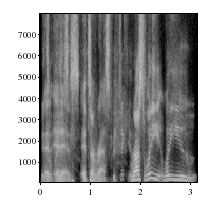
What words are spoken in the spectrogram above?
It's It- a risk. is. It's a risk. ridiculous. Russ, what do you what do you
